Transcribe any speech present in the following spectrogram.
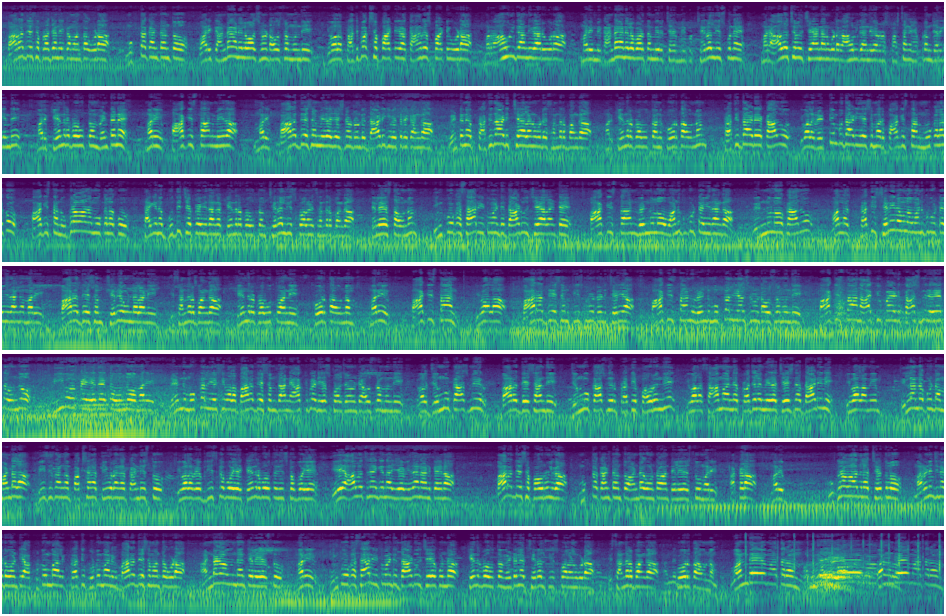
భారతదేశ ప్రజానీకం అంతా కూడా ముక్త కంఠంతో వారికి అండగా నిలవాల్సిన అవసరం ఉంది. ఇవాళ ప్రతిపక్ష పార్టీగా కాంగ్రెస్ పార్టీ కూడా మరి రాహుల్ గాంధీ గారు కూడా మరి మీకు అండగా నిలబడతాం మీరు మీకు చర్యలు తీసుకునే మరి ఆలోచనలు చేయండి అని కూడా రాహుల్ గాంధీ గారు స్పష్టంగా చెప్పడం జరిగింది. మరి కేంద్ర ప్రభుత్వం వెంటనే మరి పాకిస్తాన్ మీద మరి భారతదేశం మీద చేసినటువంటి దాడికి వ్యతిరేకంగా వెంటనే ప్రతిదాడి చేయాలని కూడా సందర్భంగా మరి కేంద్ర ప్రభుత్వాన్ని కోరుతా ఉన్నాం. ప్రతి దాడే కాదు ఇవాళ రెట్టింపు దాడి చేసి మరి పాకిస్తాన్ మూకలకు పాకిస్తాన్ ఉగ్రవాద మూకలకు తగిన బుద్ధి చెప్పే విధంగా కేంద్ర ప్రభుత్వం చర్యలు తీసుకోవాలని సందర్భంగా తెలియజేస్తా ఉన్నాం. ఇంకొకసారి ఇటువంటి దాడులు చేయాలంటే పాకిస్తాన్ వెన్నులో వణుకు పుట్టే విధంగా వెన్నులో కాదు వాళ్ళ ప్రతి శరీరంలో వణుకు పుట్టే విధంగా మరి భారతదేశం చర్య ఉండాలని ఈ సందర్భంగా కేంద్ర ప్రభుత్వాన్ని కోరుతా ఉన్నాం. మరి పాకిస్తాన్ ఇవాళ భారతదేశం తీసుకున్నటువంటి చర్య పాకిస్తాన్ రెండు ముక్కలు చేయాల్సిన అవసరం ఉంది. పాకిస్తాన్ ఆక్యుపైడ్ కాశ్మీర్ ఏదైతే ఉందో పీఓకే ఏదైతే ఉందో మరి రెండు ముక్కలు చేసి ఇవాళ భారతదేశం దాన్ని ఆక్యుపైడ్ చేసుకోవాల్సినటువంటి అవసరం ఉంది. ఇవాళ జమ్మూ కాశ్మీర్ భారతదేశాన్ని జమ్మూ కాశ్మీర్ ప్రతి పౌరుంది. ఇవాళ సామాన్య ప్రజల మీద చేసిన దాడిని ఇవాళ మేము ఇల్లందకుంట మండల బీసీ సంఘం పక్షాన తీవ్రంగా ఖండిస్తూ ఇవాళ రేపు తీసుకుపోయే కేంద్ర ప్రభుత్వం తీసుకుపోయే ఏ ఆలోచనకైనా ఏ విధానానికైనా భారతదేశ పౌరులుగా ముక్త కంఠంతో అండగా ఉంటామని తెలియజేస్తూ మరి అక్కడ మరి ఉగ్రవాదుల చేతిలో మరణించినటువంటి ఆ కుటుంబానికి ప్రతి కుటుంబానికి భారతదేశం అంతా కూడా అండగా ఉందని తెలియజేస్తూ మరి ఇంకొకసారి ఇటువంటి దాడులు చేయకుండా కేంద్ర ప్రభుత్వం వెంటనే చర్యలు తీసుకోవాలని కూడా ఈ సందర్భంగా కోరుతా ఉన్నాం. వందే మాతరం! వందే మాతరం!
